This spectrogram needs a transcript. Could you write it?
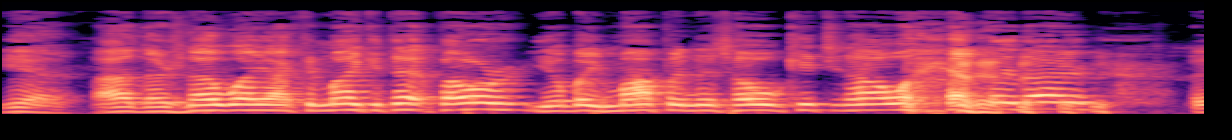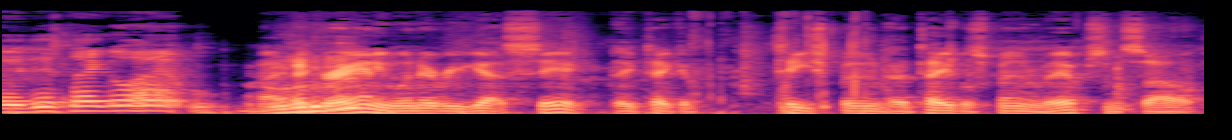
yeah, I, there's no way I can make it that far. You'll be mopping this whole kitchen hallway out through there. It just ain't gonna happen. I had granny, whenever you got sick, they take a teaspoon, a tablespoon of Epsom salt.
